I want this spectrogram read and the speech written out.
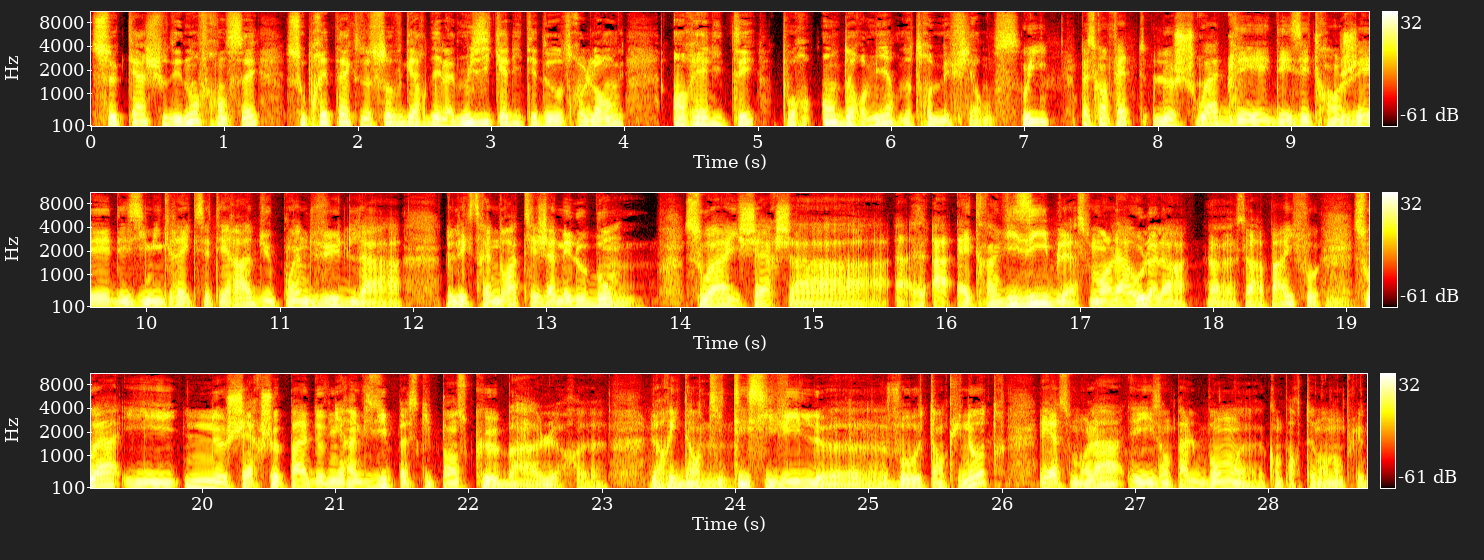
se cachent sous des noms français sous prétexte de sauvegarder la musicalité de notre langue, en réalité pour endormir notre méfiance. Oui, parce qu'en fait, le choix des, des, étrangers, des immigrés, etc., du point de vue de la de l'extrême droite, c'est jamais le bon. Hmm. Soit ils cherchent à, à, être invisibles, et à ce moment-là, oh là là, euh, ça va pas, il faut. Hmm. Soit ils ne cherchent pas à devenir invisibles parce qu'ils pensent que bah, leur euh, leur identité hmm. civile euh, vaut autant qu'une autre, et à ce moment-là, ils n'ont pas le bon comportement non plus.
